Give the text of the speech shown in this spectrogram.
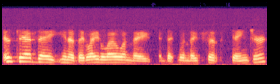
Instead, they, you know, they lay low and they, they when they sense danger.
